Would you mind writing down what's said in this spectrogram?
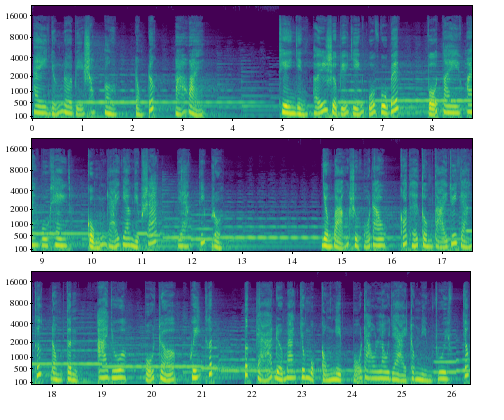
hay những nơi bị sóng thần động đất, hỏa hoạn. Khi nhìn thấy sự biểu diễn của vua bếp vỗ tay hoan hô khen cũng đã giao nghiệp sát, gián tiếp rồi. Nhân bản sự khổ đau có thể tồn tại dưới dạng thức đồng tình, a dua, hỗ trợ, khuyến khích tất cả đều mang chung một cộng nghiệp khổ đau lâu dài trong niềm vui chốc.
